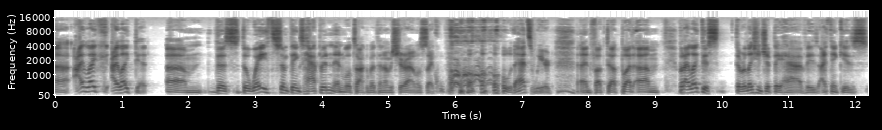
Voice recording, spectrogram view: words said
uh, I like I liked it. Um, this the way some things happen, and we'll talk about that. I'm sure I was like, "Whoa, that's weird and fucked up." But um, but I like this. The relationship they have is, I think, is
